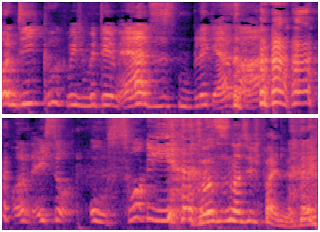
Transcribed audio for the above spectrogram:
und die guckt mich mit dem ernstesten Blick ever an. Und ich so, oh sorry. So ist es natürlich peinlich. Wenn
